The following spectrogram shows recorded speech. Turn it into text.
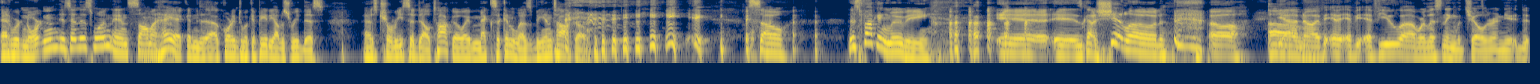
Edward Norton is in this one, and Salma Hayek, and uh, according to Wikipedia, I'll just read this as Teresa Del Taco, a Mexican lesbian taco. so. This fucking movie i- is got a shitload Oh yeah, no. If if if you uh, were listening with children, you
